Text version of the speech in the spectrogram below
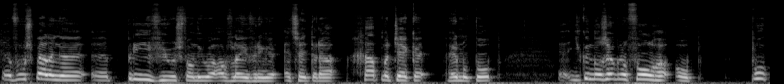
En voorspellingen, eh, previews van nieuwe afleveringen, etc. Gaat maar checken, helemaal top. Eh, je kunt ons ook nog volgen op Pod,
